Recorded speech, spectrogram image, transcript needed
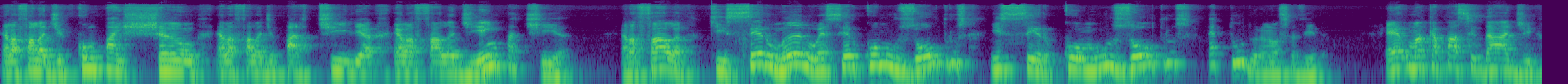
ela fala de compaixão, ela fala de partilha, ela fala de empatia. Ela fala que ser humano é ser como os outros e ser como os outros é tudo na nossa vida. É uma capacidade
